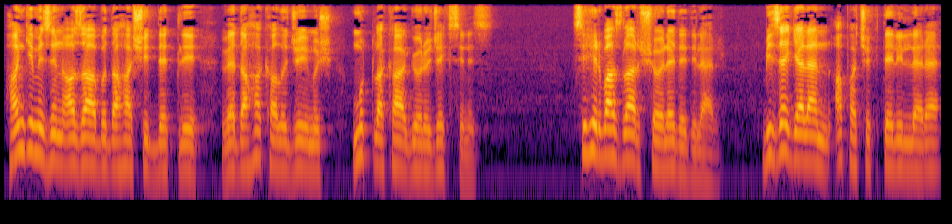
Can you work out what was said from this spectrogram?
Hangimizin azabı daha şiddetli ve daha kalıcıymış mutlaka göreceksiniz. Sihirbazlar şöyle dediler. Bize gelen apaçık delillere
